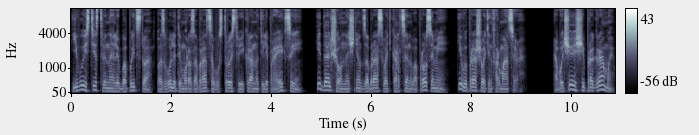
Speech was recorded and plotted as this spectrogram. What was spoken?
Его естественное любопытство позволит ему разобраться в устройстве экрана телепроекции, и дальше он начнет забрасывать карцен вопросами и выпрашивать информацию. Обучающие программы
